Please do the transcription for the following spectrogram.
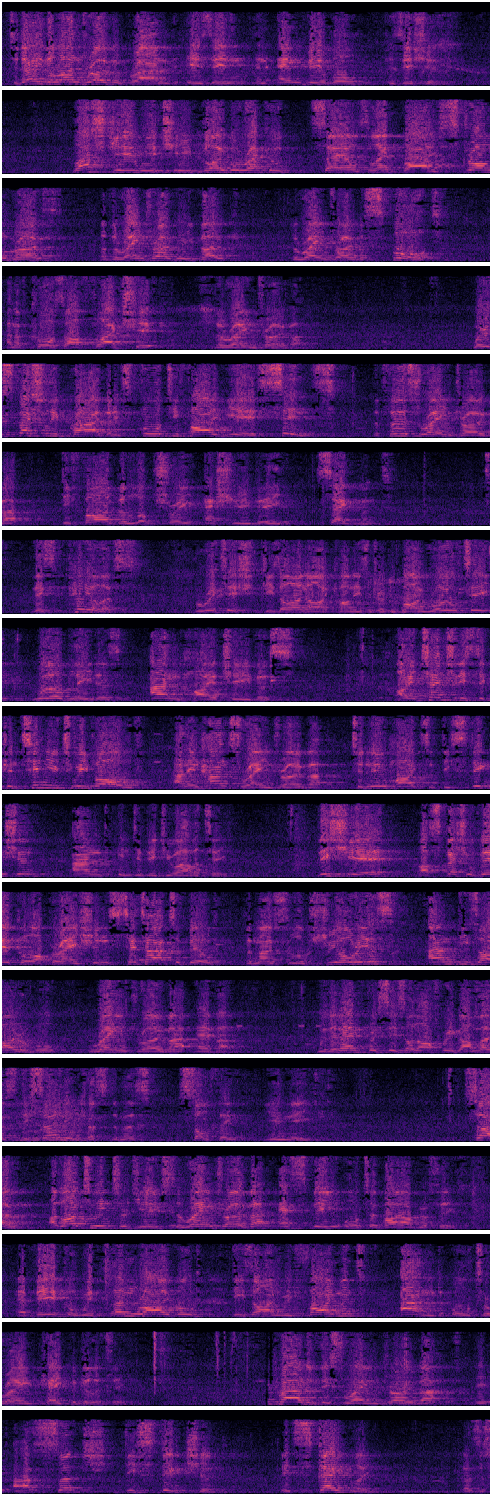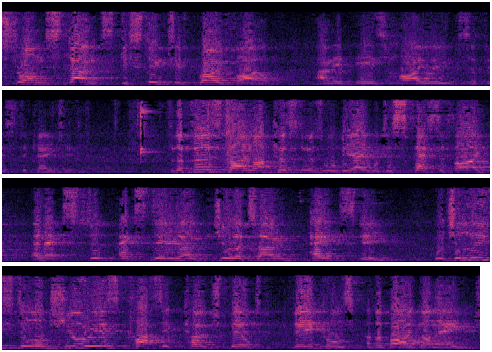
Today the Land Rover brand is in an enviable position. Last year we achieved global record sales led by strong growth of the Range Rover Evoque, the Range Rover Sport and of course our flagship, the Range Rover. We're especially proud that it's 45 years since the first Range Rover defined the luxury SUV segment. This peerless British design icon is driven by royalty, world leaders and high achievers. Our intention is to continue to evolve and enhance Range Rover to new heights of distinction and individuality. This year, our special vehicle operations set out to build the most luxurious and desirable Range Rover ever, with an emphasis on offering our most discerning customers something unique. So, I'd like to introduce the Range Rover SV Autobiography, a vehicle with unrivaled design refinement and all-terrain capability. I'm proud of this Range Rover. It has such distinction. It's stately. There's a strong stance, distinctive profile, and it is highly sophisticated. For the first time, our customers will be able to specify an ex- exterior duotone paint scheme, which alludes to luxurious classic coach-built vehicles of a bygone age.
